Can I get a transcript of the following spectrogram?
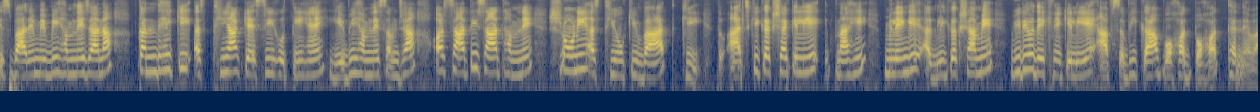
इस बारे में भी हमने जाना। कंधे की अस्थियाँ कैसी होती हैं, ये भी हमने समझा और साथ ही साथ हमने श्रोणी अस्थियों की बात की। तो आज की कक्षा के लिए इतना ही। मिलेंगे अगली कक्षा में। वीडियो देखने के लिए आप सभी का बहुत बहुत धन्यवाद।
